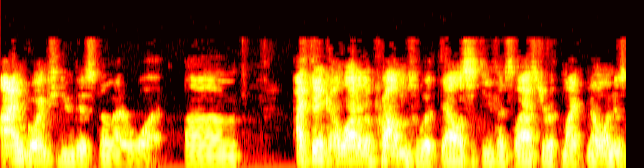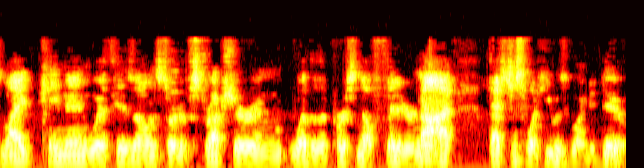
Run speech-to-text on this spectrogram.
I'm going to do this no matter what. Um, I think a lot of the problems with Dallas' defense last year with Mike Nolan is Mike came in with his own sort of structure and whether the personnel fitted or not, that's just what he was going to do.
